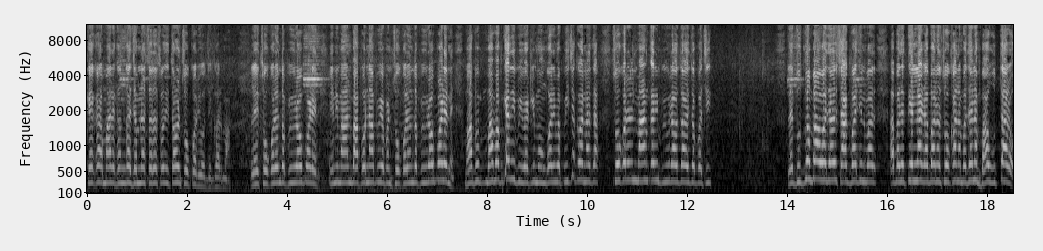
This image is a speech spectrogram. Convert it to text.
કે કે અમારે ગંગા જમના સરસ્વતી ત્રણ છોકરીઓ છે ઘરમાં. એટલે છોકરીઓને તો પીવડાવવું પડે ને. એની માન બાપો ના પીવે પણ છોકરીઓને તો પીવડાવવું પડે ને. મા બાપ મા બાપ ક્યાંથી પીવે? એટલી મોંઘવારીમાં પી શકવાના હતા. છોકરીઓને માન કરીને પીવડાવતા હોય તો પછી એટલે દૂધનો ભાવ વધારો શાકભાજીનો ભાવ આ બધા તેલના ડબ્બાના ચોખાના બધાના ભાવ ઉતારો.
